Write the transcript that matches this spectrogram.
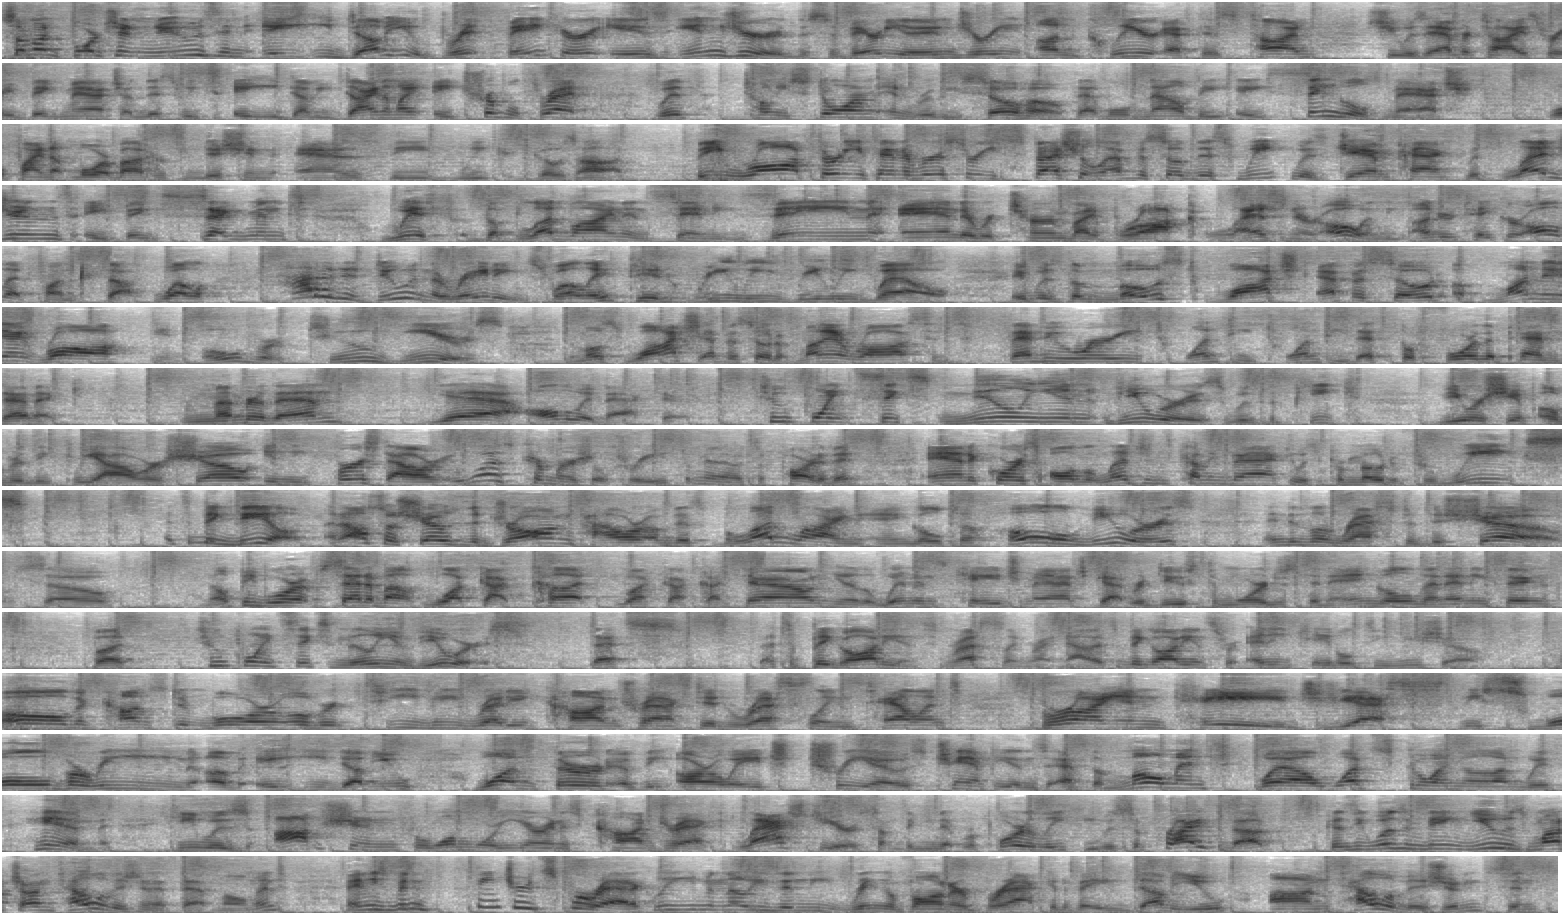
Some unfortunate news in AEW. Britt Baker is injured. The severity of the injury unclear at this time. She was advertised for a big match on this week's AEW Dynamite, a triple threat with Toni Storm and Ruby Soho. That will now be a singles match We'll find out more about her condition as the week goes on. The Raw 30th anniversary special episode this week was jam packed with legends, a big segment with the Bloodline and Sami Zayn, and a return by Brock Lesnar. Oh, and The Undertaker, all that fun stuff. Well, how did it do in the ratings? Well, it did really, really well. It was the most watched episode of Monday Night Raw in over two years. The most watched episode of Monday Raw since February 2020. That's before the pandemic. Remember then? Yeah, all the way back there. 2.6 million viewers was the peak viewership over the three hour show. In the first hour, it was commercial free, so I mean, that's a part of it. And of course, all the legends coming back. It was promoted for weeks. It's a big deal. It also shows the drawing power of this bloodline angle to hold viewers into the rest of the show. So, know people were upset about what got cut, what got cut down. You know, the women's cage match got reduced to more just an angle than anything. But 2.6 million viewers. That's that's a big audience in wrestling right now. That's a big audience for any cable TV show. Oh, the constant war over TV ready contracted wrestling talent. Brian Cage, yes, the Swolverine of AEW, one third of the ROH Trios champions at the moment. Well, what's going on with him? He was optioned for one more year on his contract last year, something that reportedly he was surprised about because he wasn't being used much on television at that moment. And he's been featured sporadically, even though he's in the Ring of Honor bracket of AEW, on television since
